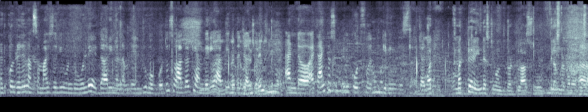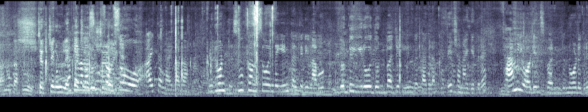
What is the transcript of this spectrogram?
ನಡ್ಕೊಂಡ್ರೇ ನಾವು ಸಮಾಜದಲ್ಲಿ ಒಂದು ಒಳ್ಳೆಯ ದಾರಿನ ನಮ್ದು ಎಲ್ಲರೂ ಹೋಗ್ಬೋದು. ಸೊ ಹಾಗಾಗಿ I am very happy with the judgment and I thank the Supreme Court for giving this judgment ಮತ್ತೆ ಇಂಡಸ್ಟ್ರಿ ಒಂದು ದೊಡ್ಡ ಕ್ಲಾಸ್ ಫಿಲಮ್ಗಳು ಬರೋದು ಚರ್ಚೆಗಳು. ಸೊ ಆಯ್ತಲ್ಲ ಇವಾಗ. You don't Su from So ಇಂದ ಏನು ಕಲ್ತಿದ್ದೀವಿ ನಾವು? ದೊಡ್ಡ ಹೀರೋ ದೊಡ್ಡ ಬಜೆಟ್ ಏನು ಬೇಕಾಗಿಲ್ಲ. ಕತೆ ಚೆನ್ನಾಗಿದ್ರೆ ಫ್ಯಾಮಿಲಿ ಆಡಿಯನ್ಸ್ ಬಂದು ನೋಡಿದ್ರೆ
